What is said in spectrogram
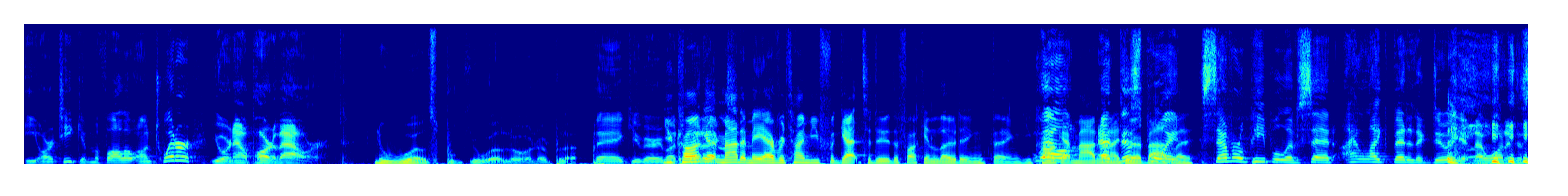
E R T. Give him a follow on Twitter. You are now part of our. New world, spooky world order, blah. Thank you very much. You can't get mad at me every time you forget to do the fucking loading thing. You can't Well, get mad when I do this it point, several people have said I like Benedict doing it, and I wanted to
